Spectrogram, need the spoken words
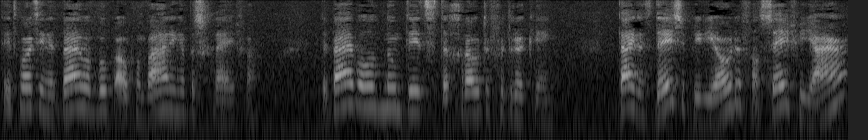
Dit wordt in het Bijbelboek Openbaringen beschreven. De Bijbel noemt dit de grote verdrukking. Tijdens deze periode van zeven jaar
